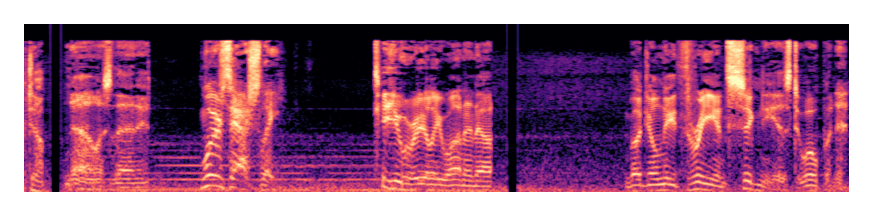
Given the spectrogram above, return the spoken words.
fucked up now, is that it? Where's Ashley? Do you really want to know? But you'll need three insignias to open it.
